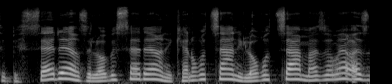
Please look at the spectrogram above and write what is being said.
זה בסדר, זה לא בסדר, אני כן רוצה, אני לא רוצה, מה זה אומר? אז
